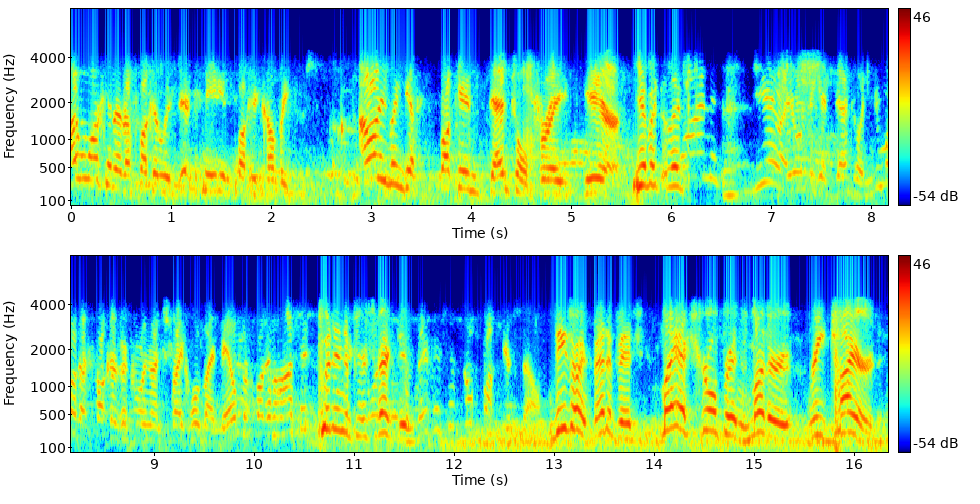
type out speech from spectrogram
I'm working at a fucking legit Canadian fucking company. I don't even get fucking dental for a year. Yeah, but let's One year I don't even get dental, and you motherfuckers are going on strike, hold my mail for fucking hostage. put into perspective. Go fuck yourself. These aren't benefits. My ex-girlfriend's mother retired.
